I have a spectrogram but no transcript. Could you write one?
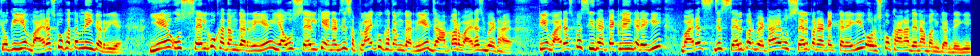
क्योंकि ये वायरस को खत्म नहीं कर रही है। ये उस सेल को खत्म कर रही है या उस सेल की एनर्जी सप्लाई को खत्म कर रही है जहाँ पर वायरस बैठा है। तो ये वायरस पर सीधे अटैक नहीं करेगी वायरस जिस सेल पर बैठा है, उस सेल पर अटैक करेगी और उसको खाना देना बंद कर देगी।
